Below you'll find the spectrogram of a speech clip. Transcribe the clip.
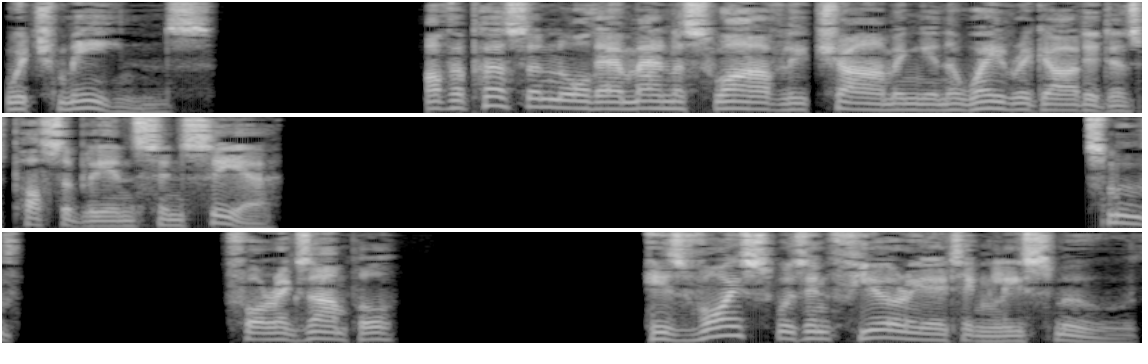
Which means of a person or their manner suavely charming in a way regarded as possibly insincere. Smooth. For example, his voice was infuriatingly smooth.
